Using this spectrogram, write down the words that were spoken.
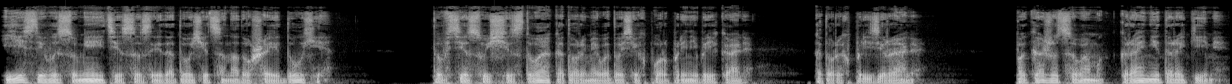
Если вы сумеете сосредоточиться на душе и духе, то все существа, которыми вы до сих пор пренебрегали, которых презирали, покажутся вам крайне дорогими.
